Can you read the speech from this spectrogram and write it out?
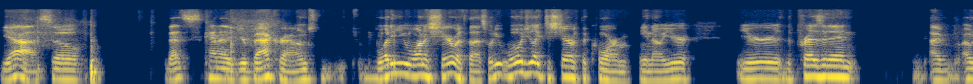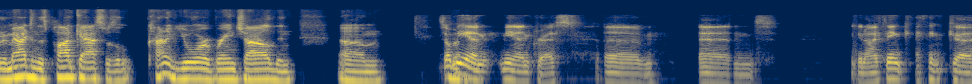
yeah. So that's kind of your background. What do you want to share with us? What do you what would you like to share with the quorum? You know, you're you're the president. I I would imagine this podcast was a, kind of your brainchild, and um, So But- me and me and Chris, um, and you know, I think I think uh,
